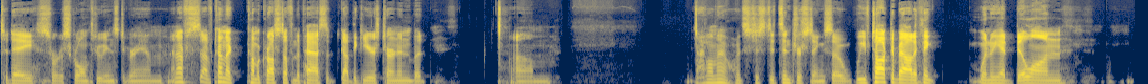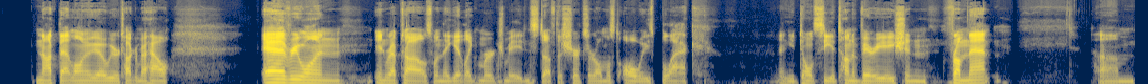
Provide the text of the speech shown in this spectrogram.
today, sort of scrolling through Instagram, and I've I've kind of come across stuff in the past that got the gears turning, but um, I don't know. It's just it's interesting. So we've talked about I think when we had Bill on not that long ago, we were talking about how everyone in reptiles when they get like merch made and stuff, the shirts are almost always black, and you don't see a ton of variation from that. Um,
